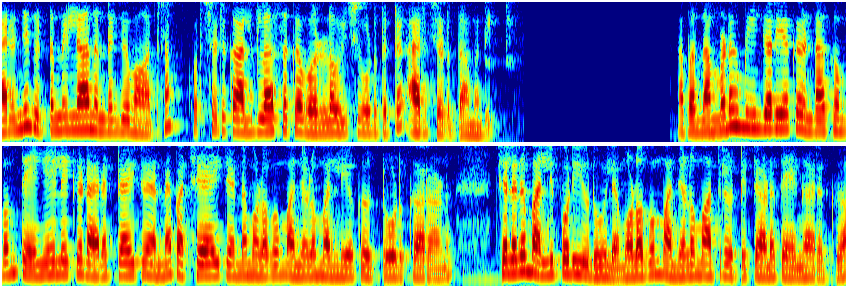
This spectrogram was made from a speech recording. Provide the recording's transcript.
അരഞ്ഞ് കിട്ടുന്നില്ല എന്നുണ്ടെങ്കിൽ മാത്രം കുറച്ചൊരു കാൽ ഗ്ലാസ് ഒക്കെ വെള്ളം ഒഴിച്ച് കൊടുത്തിട്ട് അരച്ചെടുത്താൽ മതി. അപ്പം നമ്മുടെ മീൻ കറിയൊക്കെ ഉണ്ടാക്കുമ്പം തേങ്ങയിലേക്ക് ഡയറക്റ്റായിട്ട് തന്നെ പച്ചയായിട്ട് തന്നെ മുളകും മഞ്ഞളും മല്ലിയൊക്കെ ഇട്ട് കൊടുക്കാറാണ്. ചിലർ മല്ലിപ്പൊടി ഇടൂല. മുളകും മഞ്ഞളും മാത്രം ഇട്ടിട്ടാണ് തേങ്ങ അരക്കുക.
